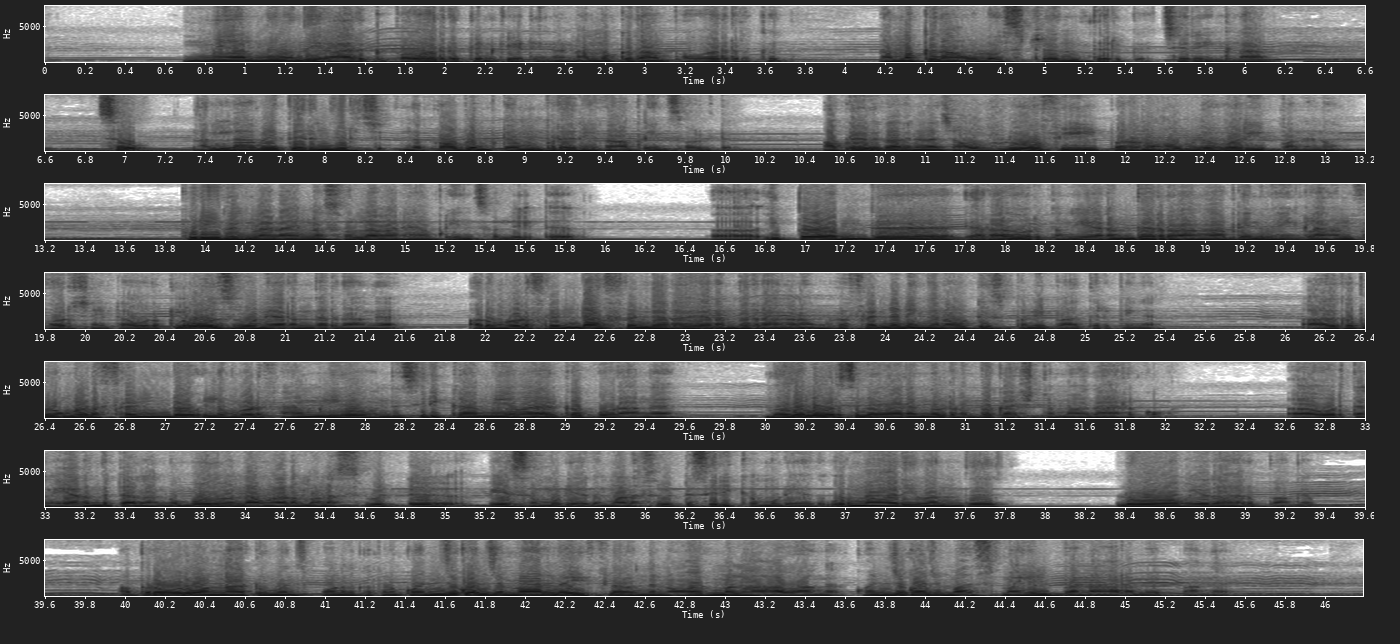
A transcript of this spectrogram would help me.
உண்மையாலுமே வந்து யாருக்கு பவர் இருக்குன்னு கேட்டிங்கன்னா நமக்கு தான் பவர் இருக்குது நமக்கு தான் அவ்வளோ ஸ்ட்ரென்த் இருக்குது சரிங்களா? ஸோ நல்லாவே தெரிஞ்சிருச்சு. இந்த ப்ராப்ளம் டெம்பரரி தான் அப்படின்னு சொல்லிட்டு. அப்புறம் எதுக்கு அதை நினச்சி அவ்வளோ ஃபீல் பண்ணணும் அவ்வளோ வரி பண்ணணும்? புரியுதுங்களா? நான் என்ன சொல்ல வரேன் அப்படின்னு சொல்லிட்டு. இப்போ வந்து யாராவது ஒருத்தவங்க இறந்துடுறாங்க அப்படின்னு வைங்களேன் அன்ஃபார்ச்சுனேட்டாக ஒரு க்ளோஸ் ஒன்று இறந்துடுறாங்க. அவர் உங்களோட ஃப்ரெண்ட் ஆஃப் ஃப்ரெண்ட் யாராவது இறந்துடுறாங்கன்னா உங்களோட ஃப்ரெண்டை நீங்கள் நோட்டீஸ் பண்ணி பார்த்துருப்பீங்க. அதுக்கப்புறம் உங்களோட ஃப்ரெண்டோ இல்லை உங்களோட ஃபேமிலியோ வந்து சிரிக்காமையே இருக்க போகிறாங்க முதல்ல ஒரு சில வாரங்கள் ரொம்ப கஷ்டமாக தான் இருக்கும். ஒருத்தங்க இறந்துட்டாங்க போது வந்து அவங்களால மனசு விட்டு பேச முடியாது மனசு விட்டு சிரிக்க முடியாது. ஒரு மாதிரி வந்து லோவாகவே தான் இருப்பாங்க. அப்புறம் ஒரு ஒன் ஆர் டூ மந்த்ஸ் போனதுக்கப்புறம் கொஞ்சம் கொஞ்சமாக லைஃப்பில் வந்து நார்மலாக ஆவாங்க. கொஞ்சம் கொஞ்சமாக ஸ்மைல் பண்ண ஆரம்பிப்பாங்க.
